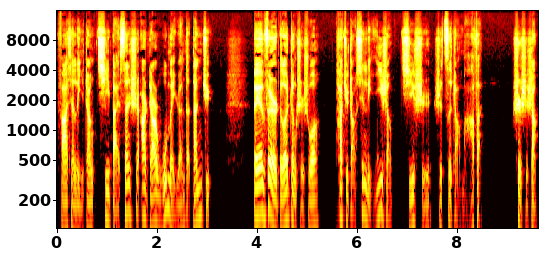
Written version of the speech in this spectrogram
发现了一张七百三十二点五美元的单据。贝恩菲尔德证实说，他去找心理医生其实是自找麻烦。事实上，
